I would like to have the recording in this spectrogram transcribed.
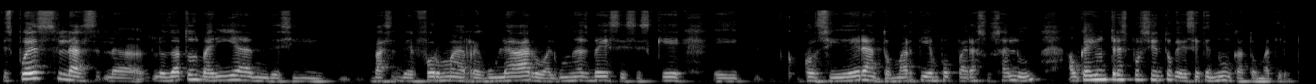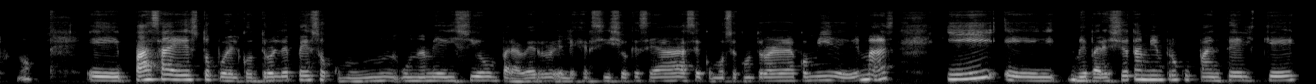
Después los datos varían de si de forma regular o algunas veces es que eh, consideran tomar tiempo para su salud, aunque hay un 3% que dice que nunca toma tiempo, ¿no? Eh, pasa esto por el control de peso como una medición para ver el ejercicio que se hace, cómo se controla la comida y demás. Y eh, me pareció también preocupante el que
